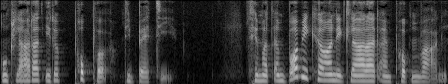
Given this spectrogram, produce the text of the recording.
Und Clara hat ihre Puppe, die Betty. Tim hat einen Bobbycar und die Clara hat einen Puppenwagen.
